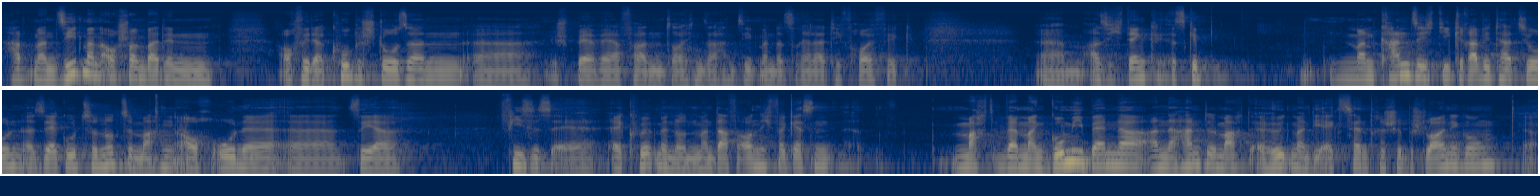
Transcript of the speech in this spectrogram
hat man, sieht man auch schon bei den auch wieder Kugelstoßern, äh, Speerwerfern, solchen Sachen sieht man das relativ häufig. Ähm, also ich denke, es gibt, man kann sich die Gravitation äh, sehr gut zunutze machen, auch ohne äh, sehr fieses äh, Equipment. Und man darf auch nicht vergessen, macht, wenn man Gummibänder an der Hantel macht, erhöht man die exzentrische Beschleunigung. Ja.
